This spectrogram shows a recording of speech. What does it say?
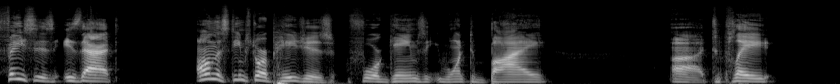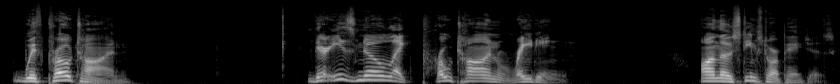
faces is that on the Steam Store pages for games that you want to buy uh, to play with Proton, there is no like Proton rating on those Steam Store pages,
